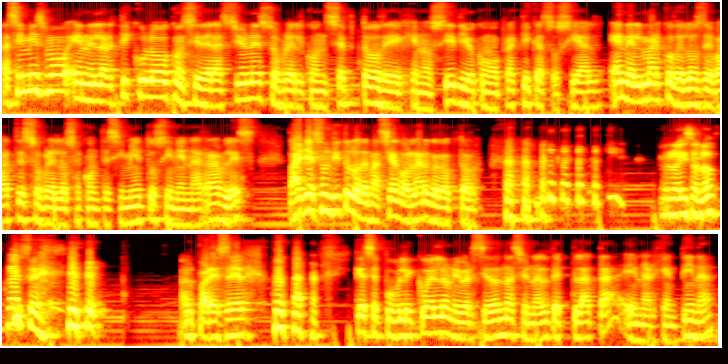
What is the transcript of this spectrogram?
Asimismo, en el artículo Consideraciones sobre el concepto de genocidio como práctica social, en el marco de los debates sobre los acontecimientos inenarrables, vaya, es un título demasiado largo, doctor. Lo hizo Lovecraft. Al parecer, que se publicó en la Universidad Nacional de Plata, en Argentina,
